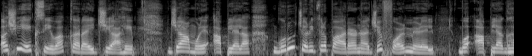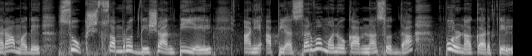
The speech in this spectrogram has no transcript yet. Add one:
अशी एक सेवा करायची आहे ज्यामुळे आपल्याला गुरुचरित्र पारायणाचे फळ मिळेल व आपल्या घरामध्ये सुख समृद्धी शांती येईल आणि आपल्या सर्व मनोकामनासुद्धा पूर्ण करतील.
